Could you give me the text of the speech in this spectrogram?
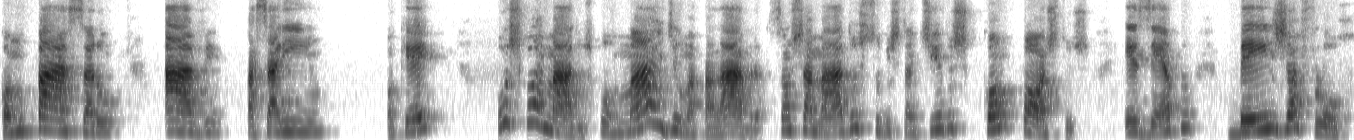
como pássaro, ave, passarinho, ok? Os formados por mais de uma palavra são chamados substantivos compostos. Exemplo, beija-flor.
